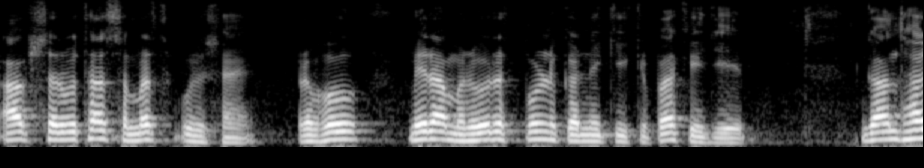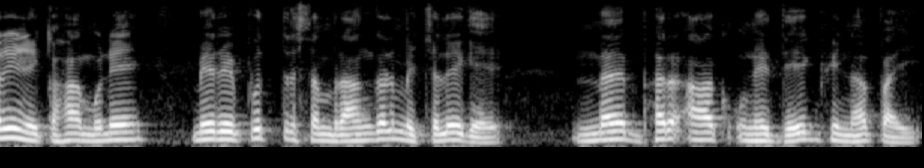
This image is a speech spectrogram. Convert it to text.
आप सर्वथा समर्थ पुरुष हैं। प्रभो, मेरा मनोरथ पूर्ण करने की कृपा कीजिए। गांधारी ने कहा, मुने, मेरे पुत्र सम्रांगण में चले गए। मैं भर आँख उन्हें देख भी न पाई।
